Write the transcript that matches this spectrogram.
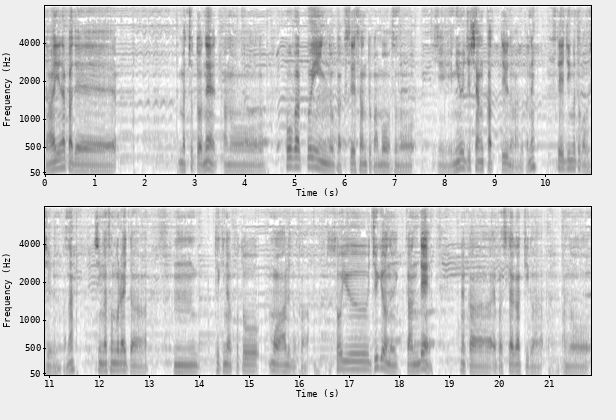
ああいう中でまあちょっとねあのー工学院の学生さんとかもその、えーミュージシャン科っていうのがあるのかね。ステージングとか教えるのかな。シンガーソングライターうん的なこともあるのか。そういう授業の一環でなんかやっぱスター楽器があの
